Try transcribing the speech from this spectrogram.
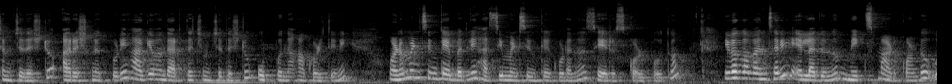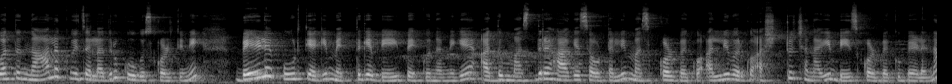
ಚಮಚದಷ್ಟು ಅರಿಶಿನದ ಪುಡಿ, ಹಾಗೆ ಒಂದು ಅರ್ಧ ಚಮಚದಷ್ಟು ಉಪ್ಪನ್ನ ಹಾಕ್ಕೊಳ್ತೀನಿ. ಒಣಮೆಣಸಿನ್ಕಾಯಿ ಬದಲಿ ಹಸಿ ಮೆಣಸಿನ್ಕಾಯಿ ಕೂಡ ಸೇರಿಸ್ಕೊಳ್ಬೋದು. ಇವಾಗ ಒಂದ್ಸರಿ ಎಲ್ಲದನ್ನು ಮಿಕ್ಸ್ ಮಾಡಿಕೊಂಡು ಒಂದು ನಾಲ್ಕು ವಿಸಲಾದರೂ ಕೂಗಿಸ್ಕೊಳ್ತೀನಿ. ಬೇಳೆ ಪೂರ್ತಿಯಾಗಿ ಮೆತ್ತಗೆ ಬೇಯಬೇಕು ನಮಗೆ. ಅದು ಮಸ್ದ್ರೆ ಹಾಗೆ ಹಾಗೆ ಸೌಟಲ್ಲಿ ಮಸ್ಕೊಳ್ಬೇಕು. ಅಲ್ಲಿವರೆಗೂ ಅಷ್ಟು ಚೆನ್ನಾಗಿ ಬೇಯಿಸ್ಕೊಳ್ಬೇಕು ಬೇಳೆನ.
